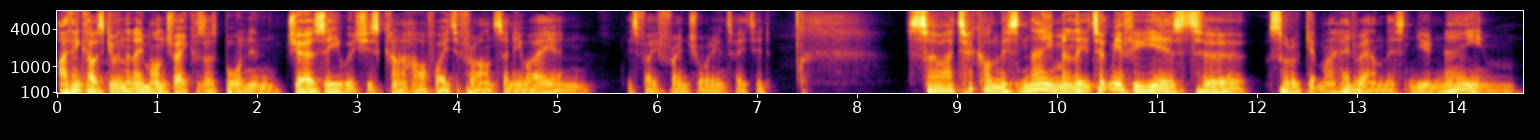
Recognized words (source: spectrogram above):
I think I was given the name Andre because I was born in Jersey, which is kind of halfway to France anyway, and it's very French orientated. So I took on this name, and it took me a few years to sort of get my head around this new name.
